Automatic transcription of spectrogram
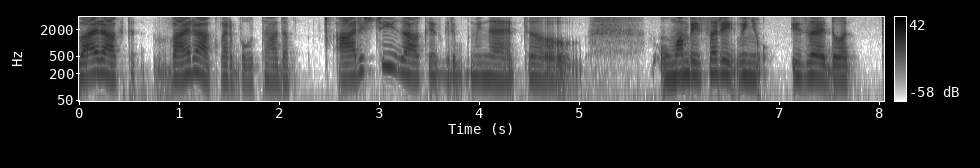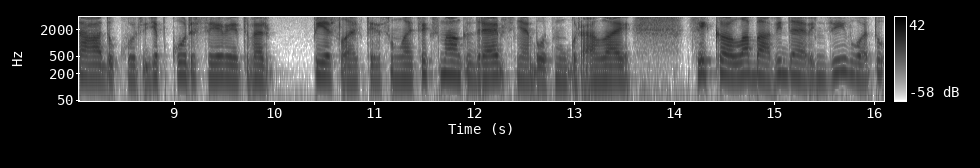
vairāk, vairāk varbūt tāda āršķirīgāka, es gribu minēt. Un man bija svarīgi viņu izveidot tādu, kur jebkura sieviete var pieslēgties, un lai cik smalkas drēbes viņai būtu mugurā, lai cik labā vidē viņa dzīvotu,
